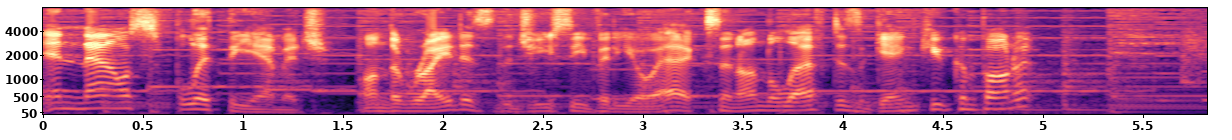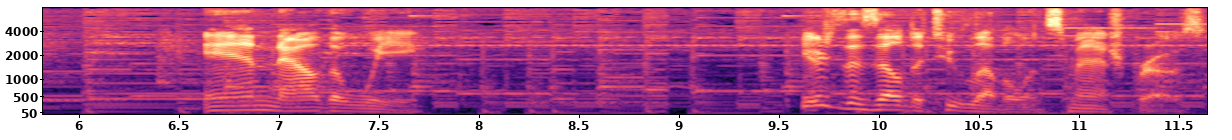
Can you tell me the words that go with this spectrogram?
And now split the image. On the right is the GC Video X, and on the left is the GameCube component. And now the Wii. Here's the Zelda 2 level in Smash Bros.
